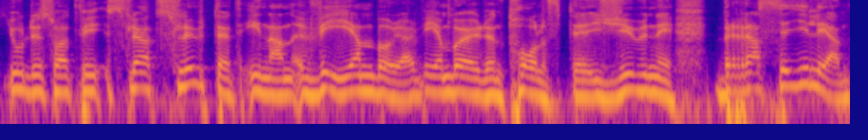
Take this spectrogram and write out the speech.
gjorde så att vi slöt slutet innan VM börjar. VM börjar ju den 12 juni. Brasilien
